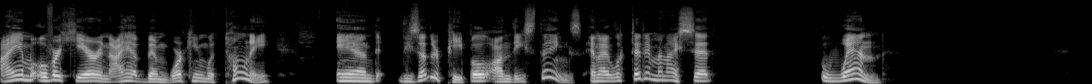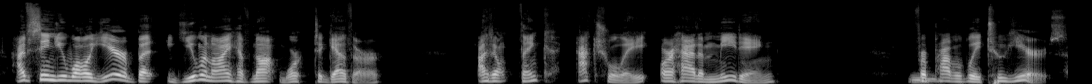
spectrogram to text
I am over here and I have been working with Tony and these other people on these things. And I looked at him and I said, When? I've seen you all year, but you and I have not worked together. I don't think, actually, or had a meeting for Mm. probably two years.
